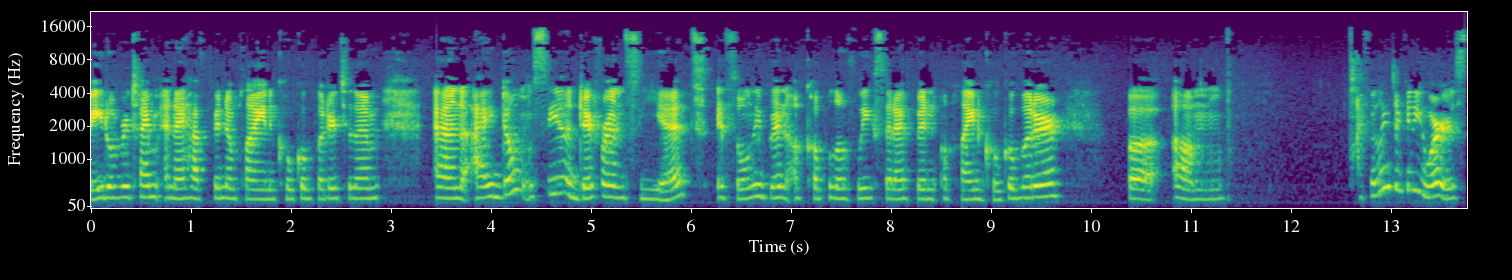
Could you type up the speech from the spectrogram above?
fade over time and I have been applying cocoa butter to them and I don't see a difference yet. It's only been a couple of weeks that I've been applying cocoa butter, but um, I feel like they're getting worse.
